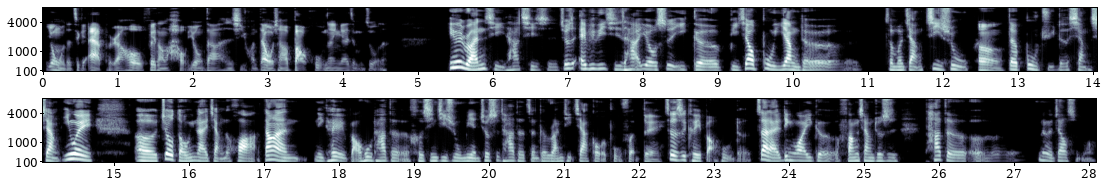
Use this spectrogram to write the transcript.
用我的这个 app，然后非常的好用，大家很喜欢，但我想要保护，那应该怎么做呢？因为软体它其实就是 APP，其实它又是一个比较不一样的，怎么讲技术嗯的布局的想象。嗯、因为呃，就抖音来讲的话，当然你可以保护它的核心技术面，就是它的整个软体架构的部分，对，这是可以保护的。再来另外一个方向就是它的呃那个叫什么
